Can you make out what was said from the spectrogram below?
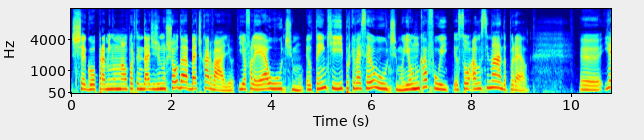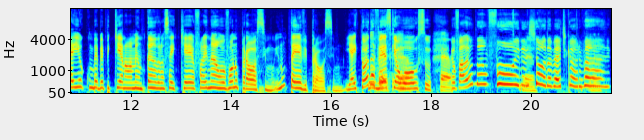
chegou para mim uma oportunidade de ir no show da Beth Carvalho. E eu falei, é o último. Eu tenho que ir porque vai ser o último. E eu nunca fui. Eu sou alucinada por ela. Uh, e aí eu com um bebê pequeno, amamentando, não sei o quê, eu falei, não, eu vou no próximo. E não teve próximo. E aí toda não vez teve, que eu é. ouço, é. eu falo, eu não fui no é. show da Beth Carvalho.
